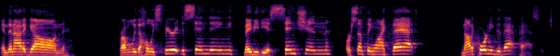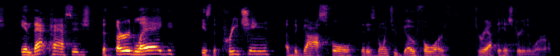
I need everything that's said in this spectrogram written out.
and then I'd have gone probably the Holy Spirit descending, maybe the ascension or something like that. Not according to that passage. In that passage, the third leg is the preaching of the gospel that is going to go forth throughout the history of the world.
